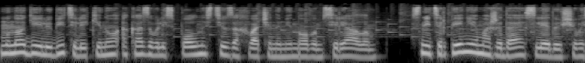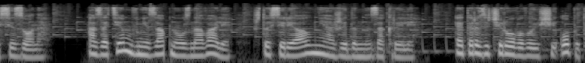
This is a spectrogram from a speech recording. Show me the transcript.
Многие любители кино оказывались полностью захваченными новым сериалом, с нетерпением ожидая следующего сезона. А затем внезапно узнавали, что сериал неожиданно закрыли. Это разочаровывающий опыт,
